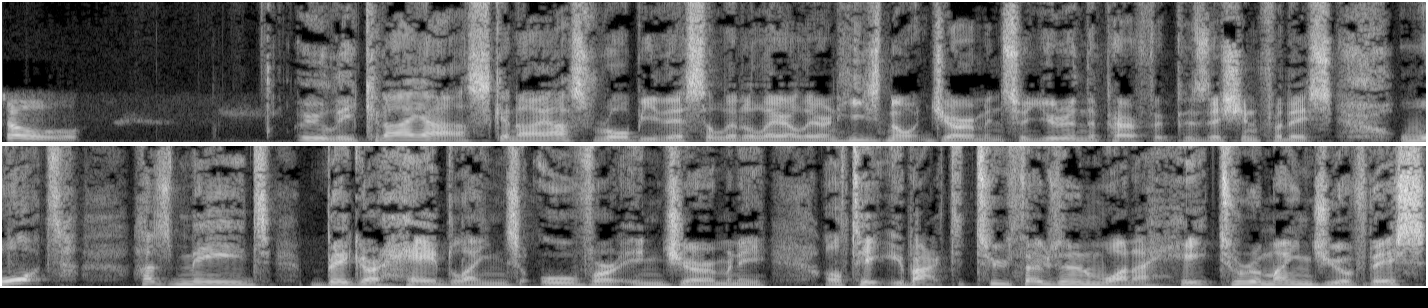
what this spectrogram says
soul. Uli, can I ask, and I asked Robbie this a little earlier, and he's not German, so you're in the perfect position for this. What has made bigger headlines over in Germany? I'll take you back to 2001. I hate to remind you of this,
